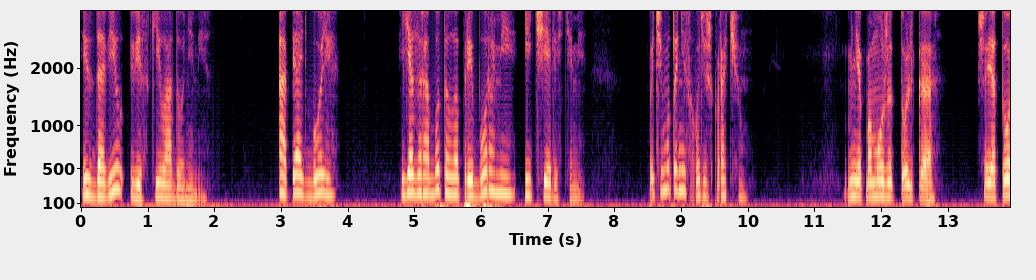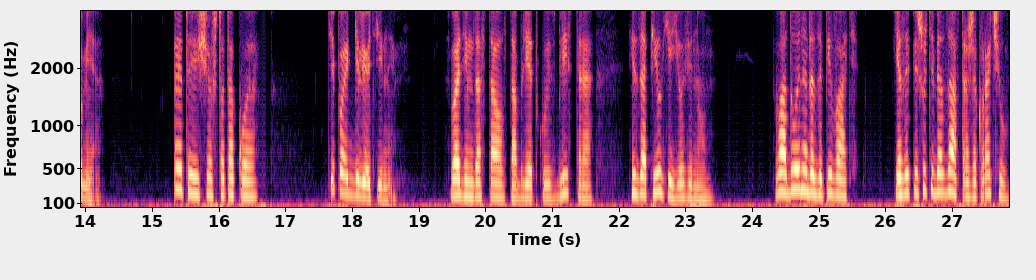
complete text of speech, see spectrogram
и сдавил виски ладонями. «Опять боли?» Я заработала приборами и челюстями. Почему ты не сходишь к врачу? Мне поможет только шеятомия. Это еще что такое? Типа гильотины. Вадим достал таблетку из блистера и запил ее вином. «Водой надо запивать. Я запишу тебя завтра же к врачу».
